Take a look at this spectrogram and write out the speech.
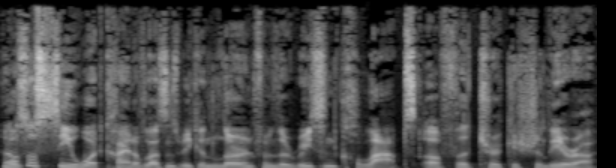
and also see what kind of lessons we can learn from the recent collapse of the Turkish lira.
